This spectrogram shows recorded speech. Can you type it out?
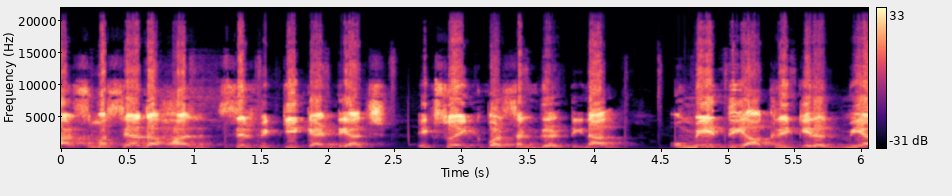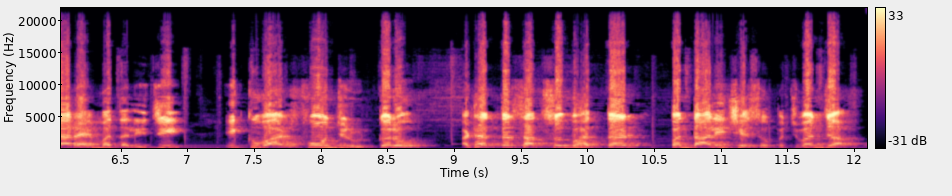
ਹਰ ਸਮੱਸਿਆ ਦਾ ਹੱਲ ਸਿਰਫ 21 ਘੰਟਿਆਂ 'ਚ 101% ਗਰੰਟੀ ਨਾਲ। ਉਮੀਦ ਦੀ ਆਖਰੀ ਕਿਰਨ ਮੀਆਂ ਰਹਿਮਤ ਅਲੀ ਜੀ। ਇੱਕ ਵਾਰ ਫੋਨ ਜ਼ਰੂਰ ਕਰੋ। 78772 45655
